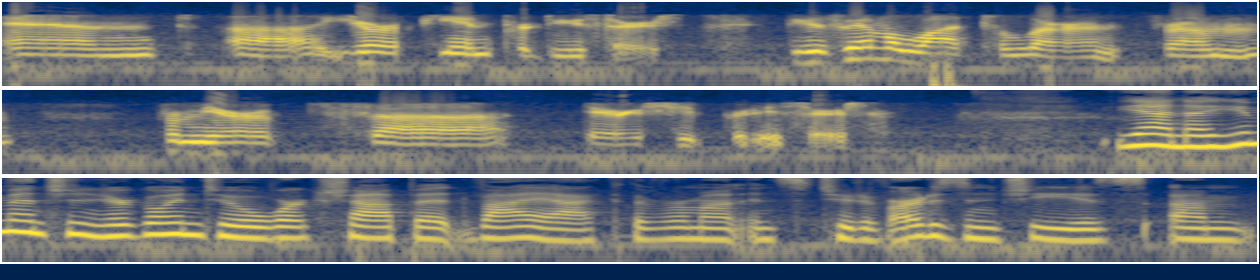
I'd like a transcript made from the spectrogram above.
and uh, European producers. Because we have a lot to learn from from Europe's uh, dairy sheep producers. Yeah. Now you mentioned you're going to a workshop at VIAC, the Vermont Institute of Artisan Cheese, um,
